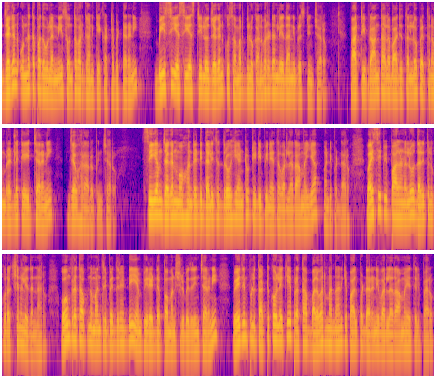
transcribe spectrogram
జగన్ ఉన్నత పదవులన్నీ సొంత వర్గానికే కట్టబెట్టారని బీసీ ఎస్సీ ఎస్టీలో జగన్కు సమర్థులు కనబడడం లేదా అని ప్రశ్నించారు. పార్టీ ప్రాంతాల బాధ్యతల్లో పెత్తనం రెడ్లకే ఇచ్చారని జవహర్ ఆరోపించారు. సీఎం జగన్మోహన్ రెడ్డి దళిత ద్రోహి అంటూ టీడీపీ నేత వర్ల రామయ్య మండిపడ్డారు. వైసీపీ పాలనలో దళితులకు రక్షణ లేదన్నారు. ఓం ప్రతాప్ను మంత్రి పెద్దిరెడ్డి ఎంపీ రెడ్డప్ప మనుషులు బెదిరించారని వేధింపులు తట్టుకోలేకే ప్రతాప్ బలవర్మరణానికి పాల్పడ్డారని వర్ల రామయ్య తెలిపారు.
